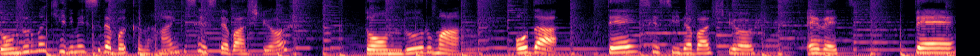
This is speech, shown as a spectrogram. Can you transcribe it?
Dondurma kelimesi de bakın hangi sesle başlıyor? Dondurma. O da D sesiyle başlıyor. Evet, D.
